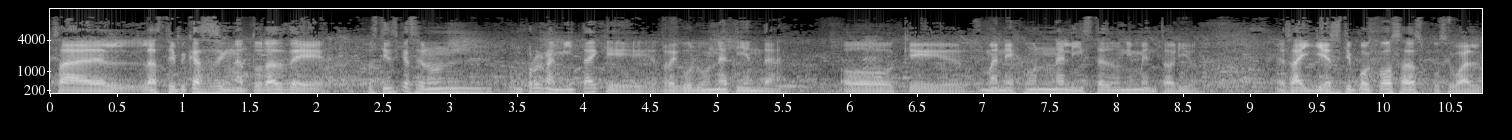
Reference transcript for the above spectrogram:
O sea, el- las típicas asignaturas de, pues tienes que hacer un, un programita que regule una tienda o que maneje una lista de un inventario. O sea, y ese tipo de cosas, pues igual,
